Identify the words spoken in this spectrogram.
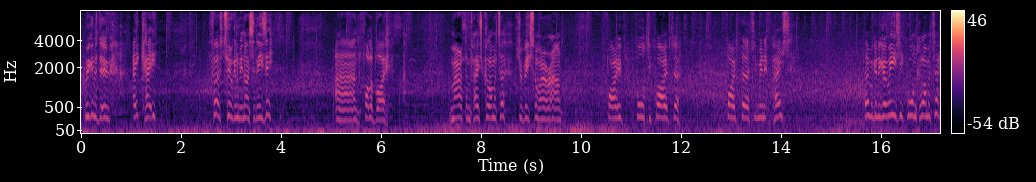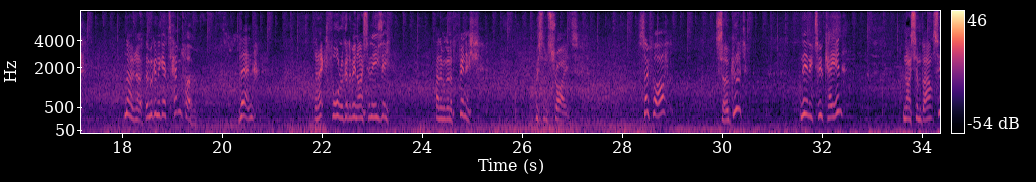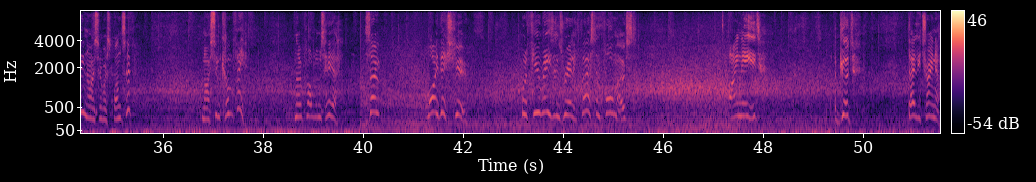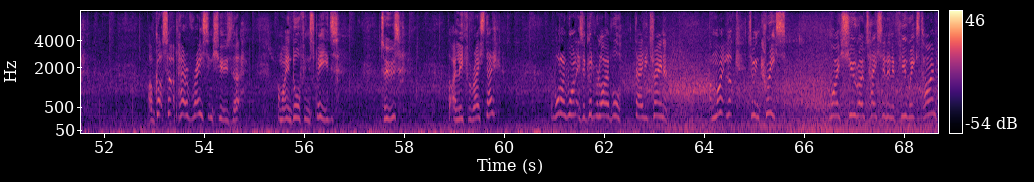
We're going to do 8k First two are going to be nice and easy, and followed by a marathon pace kilometre, which will be somewhere around 5.45 to 5.30 minute pace. Then we're going to go easy for one kilometre. No, no, then we're going to go tempo. Then the next four are going to be nice and easy, and then we're going to finish with some strides. So far, so good nearly 2k in. Nice and bouncy nice and responsive. Nice and comfy. No problems here. So why this shoe? Well a few reasons really. First and foremost I need a good daily trainer. I've got a pair of racing shoes that are my endorphin speeds twos that I leave for race day what I want is a good reliable daily trainer. I might look to increase my shoe rotation in a few weeks time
